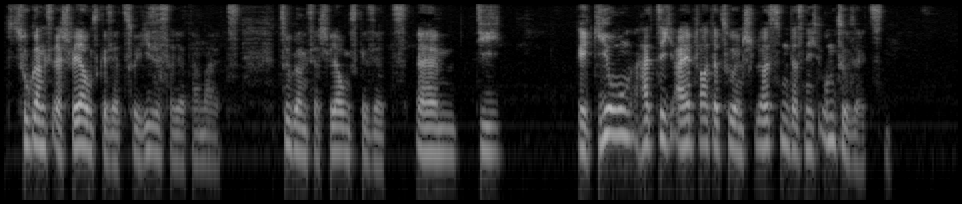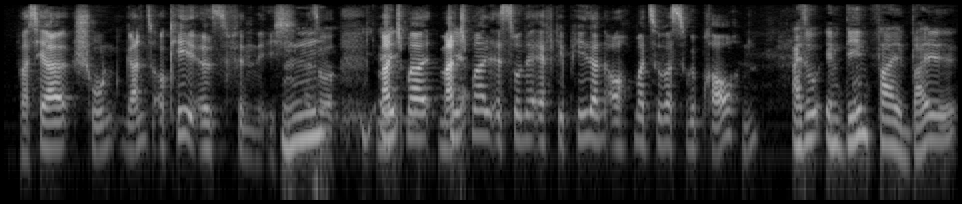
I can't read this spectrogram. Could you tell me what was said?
Zugangserschwerungsgesetz, so hieß es ja damals. Zugangserschwerungsgesetz. Ähm, die Regierung hat sich einfach dazu entschlossen, das nicht umzusetzen. Was ja schon ganz okay ist, finde ich. Mhm. Also manchmal, äh, manchmal ja. ist so eine FDP dann auch mal zu was zu gebrauchen. Also in dem Fall, weil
